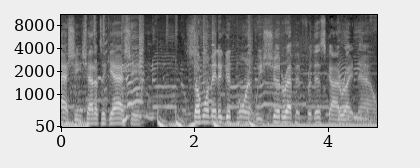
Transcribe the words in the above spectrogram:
Gashi. Shout out to Gashi. Someone made a good point. We should rep it for this guy right now.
